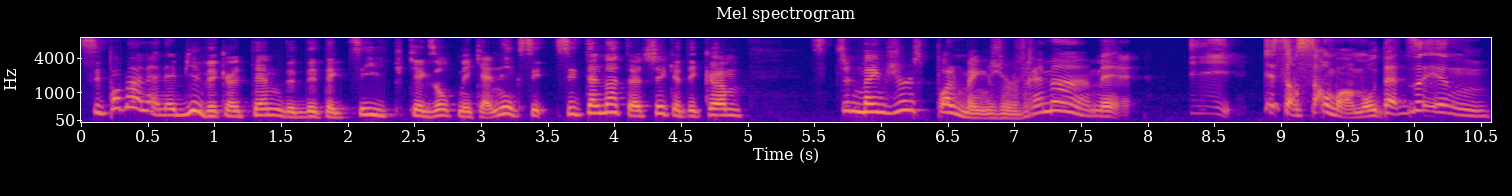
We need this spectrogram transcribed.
C'est pas mal Anabi avec un thème de détective puis quelques autres mécaniques. C'est tellement touché que t'es comme. C'est-tu le même jeu? C'est pas le même jeu, vraiment, mais. Il, il se ressemble en motadine.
